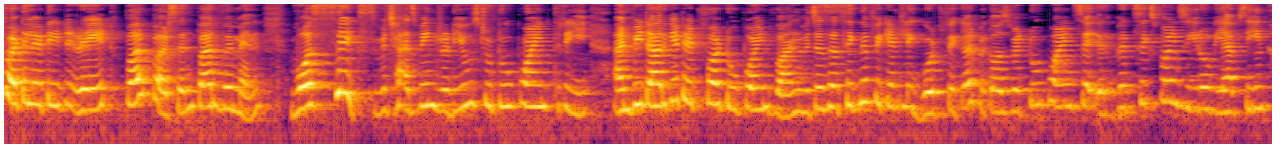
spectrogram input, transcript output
fertility rate per person per women was 6 which has been reduced to 2.3 and we target it for 2.1 which is a significantly good figure because with 2. with 6.0 we have seen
